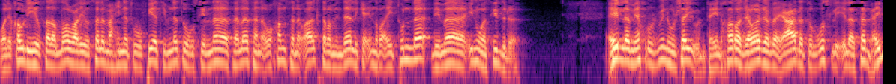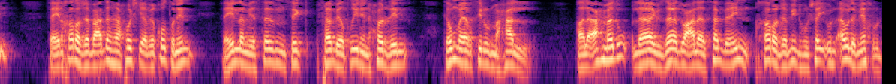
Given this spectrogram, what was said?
ولقوله صلى الله عليه وسلم حين توفيت ابنته غسلناها ثلاثا أو خمسا أو أكثر من ذلك إن رأيتن بماء وسدر. إن لم يخرج منه شيء فإن خرج وجب إعادة الغسل إلى سبع فإن خرج بعدها حشي بقطن فإن لم يستمسك فبطين حر ثم يغسل المحل. قال أحمد لا يزاد على سبع خرج منه شيء أو لم يخرج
